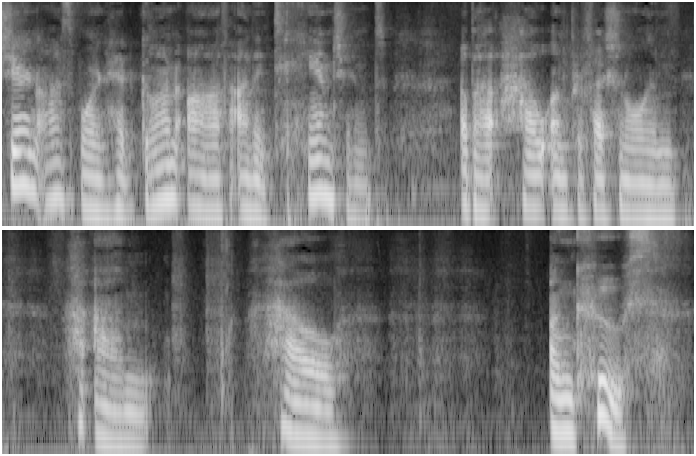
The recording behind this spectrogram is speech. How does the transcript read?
Sharon Osbourne had gone off on a tangent about how unprofessional and um, how uncouth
